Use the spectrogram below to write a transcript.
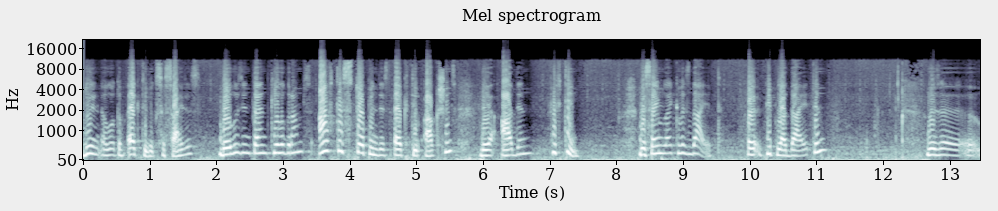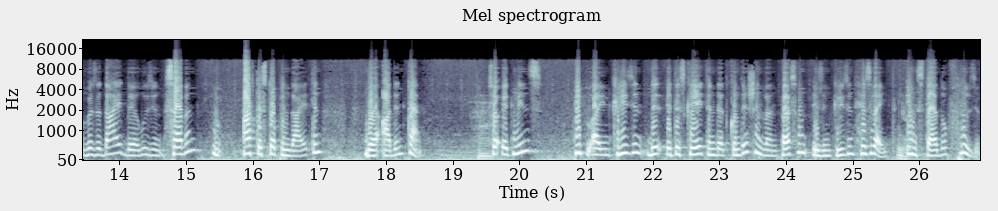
doing a lot of active exercises, they're losing 10 kilograms. After stopping these active actions, they are adding 15. The same like with diet. Uh, people are dieting. With a, uh, with a diet, they're losing 7. After stopping dieting, they are adding 10. So it means people are increasing, the, it is creating that condition when person is increasing his weight Yeah. instead of losing.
